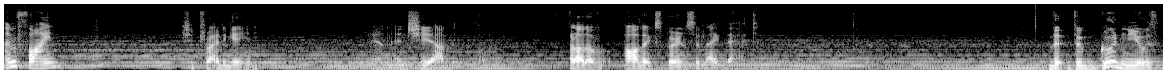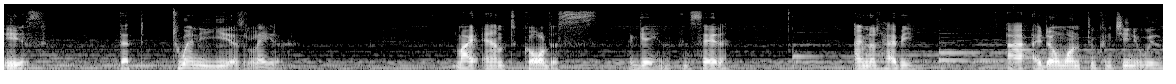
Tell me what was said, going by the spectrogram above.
I'm fine. She tried again. And, and she had a lot of other experiences like that. The, the good news is that 20 years later, my aunt called us again and said, I'm not happy. I, I don't want to continue with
